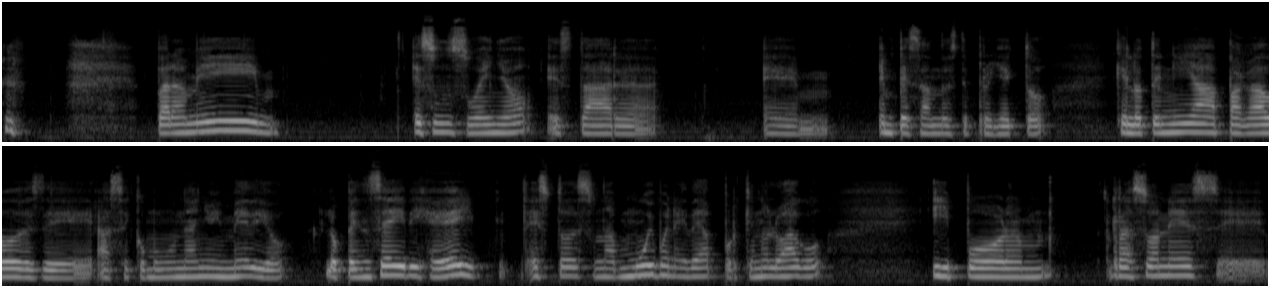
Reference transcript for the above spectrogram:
Para mí es un sueño estar em, empezando este proyecto que lo tenía apagado desde hace como un año y medio. Lo pensé y dije, hey, esto es una muy buena idea, ¿por qué no lo hago? Y por em, razones, eh,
